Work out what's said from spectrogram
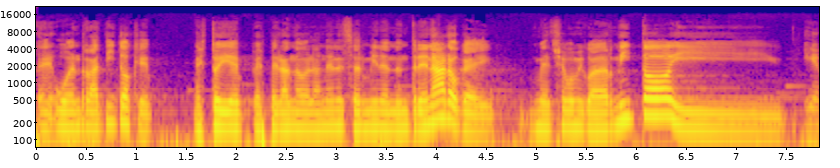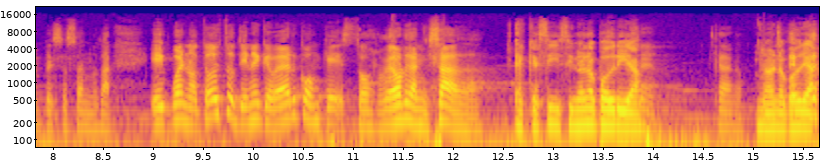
eh, o en ratitos que estoy eh, esperando que los nenes terminen de entrenar, ok, me llevo mi cuadernito y... Y empezás a notar. Y bueno, todo esto tiene que ver con que sos reorganizada. Es que sí, si no, no podría. Claro. No, no podría.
